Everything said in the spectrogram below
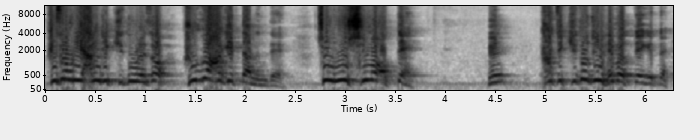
그래서 우리 양지 기도해서 그거 하겠다는데 지금 우시면 어때? 예? 같이 기도 좀 해봤대. 그때.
